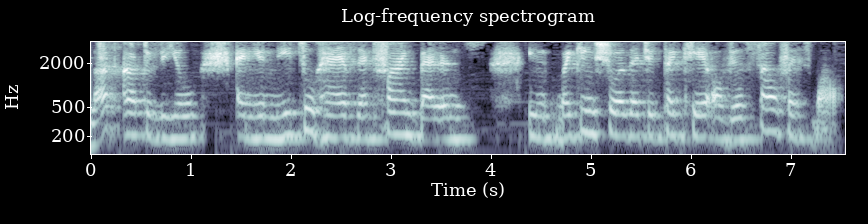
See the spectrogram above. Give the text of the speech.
lot out of you and you need to have that fine balance in making sure that you take care of yourself as well.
